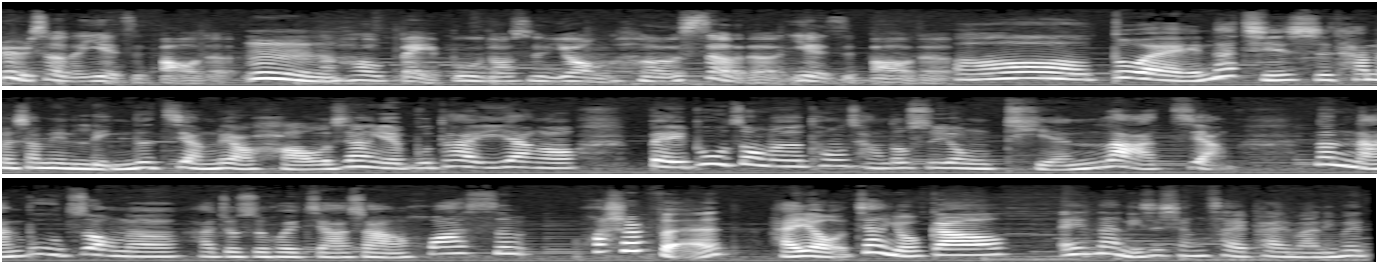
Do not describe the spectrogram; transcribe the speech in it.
绿色的叶子包的，嗯，然后北部都是用褐色的叶子包的。哦，对，那其实它们上面淋的酱料好像也不太一样哦。北部粽呢，通常都是用甜辣酱，那南部粽呢，它就是会加上花生花生粉，还有酱油膏。哎，那你是香菜派吗？你会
